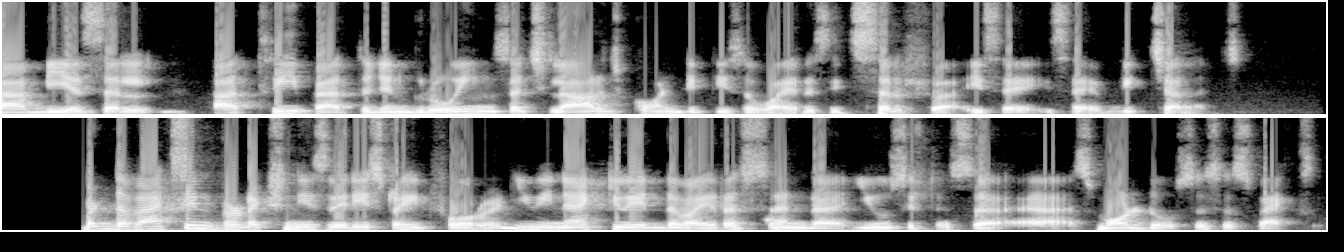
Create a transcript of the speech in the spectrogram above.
BSL-3 pathogen growing such large quantities of virus itself is, a, is a big challenge. But the vaccine production is very straightforward. You inactivate the virus and uh, use it as small doses as vaccine.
